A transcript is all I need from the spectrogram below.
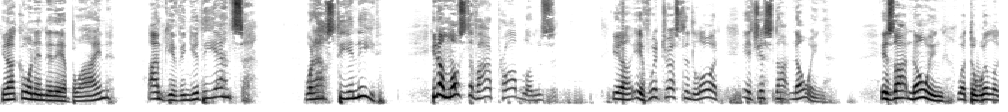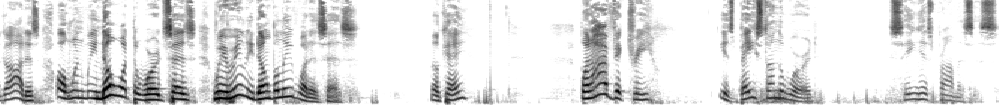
You're not going into there blind. I'm giving you the answer. What else do you need? You know, most of our problems, you know, if we're trusting the Lord, it's just not knowing. Is not knowing what the will of God is. Or when we know what the Word says, we really don't believe what it says. Okay? But our victory is based on the Word, seeing His promises.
